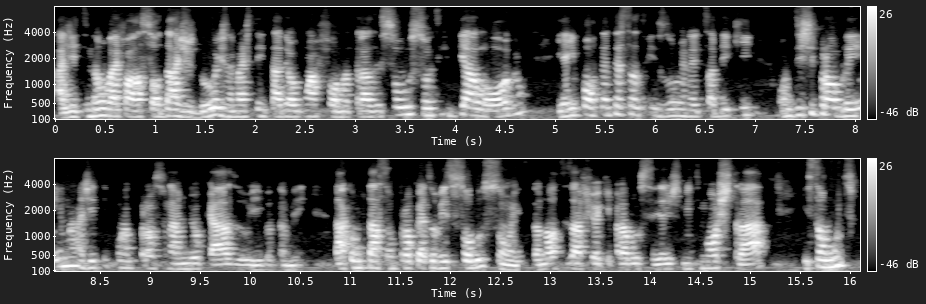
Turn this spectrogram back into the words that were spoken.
a gente não vai falar só das dores, né, mas tentar de alguma forma trazer soluções que dialogam e é importante essas visões, né, de saber que onde existe problema, a gente, enquanto profissional, no meu caso, o Igor também, da computação, procura resolver soluções. Então, nosso desafio aqui para vocês é justamente mostrar que são muitos,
